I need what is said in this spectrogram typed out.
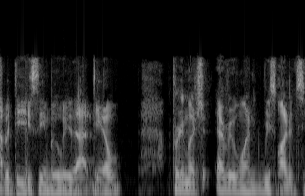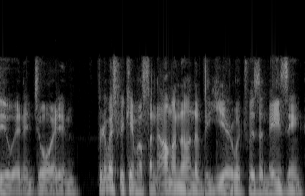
a DC movie that you know pretty much everyone responded to and enjoyed, and pretty much became a phenomenon of the year, which was amazing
